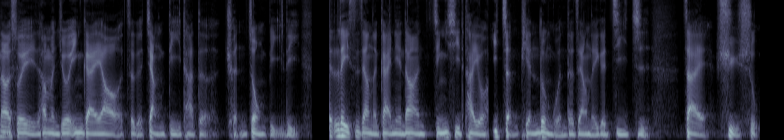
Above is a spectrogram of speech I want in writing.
那所以他们就应该要这个降低它的权重比例，类似这样的概念。当然，精细它有一整篇论文的这样的一个机制。在叙述，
